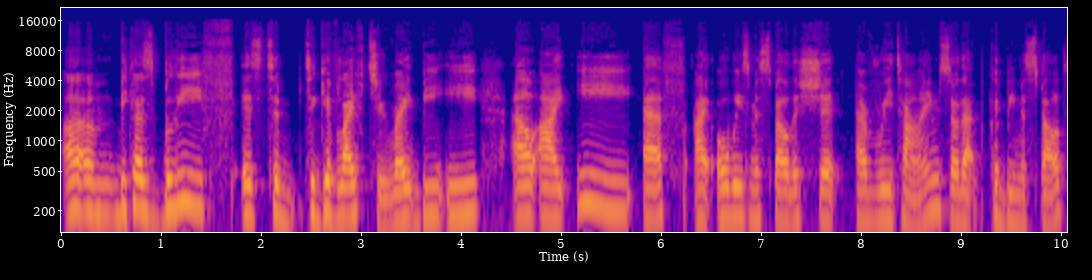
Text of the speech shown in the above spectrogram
um, because belief is to to give life to, right? B e l i e f. I always misspell this shit every time, so that could be misspelled.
